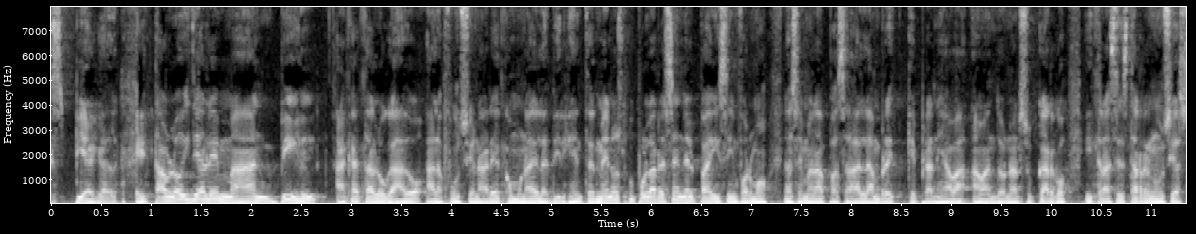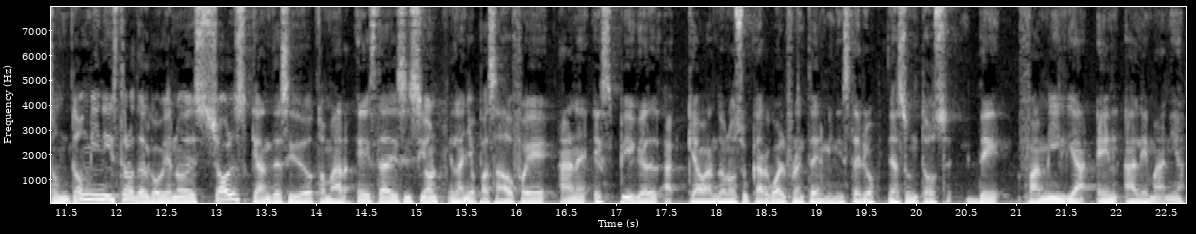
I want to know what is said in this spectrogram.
Spiegel. El tabloide alemán Bill ha catalogado a la funcionaria como una de las dirigentes menos populares en el país, informó la semana pasada Lambert que planeaba abandonar su cargo y tras esta renuncia son dos ministros del gobierno de Scholz que han decidido tomar esta decisión. El año pasado fue Anne Spiegel que abandonó su cargo al frente del Ministerio de Asuntos de Familia en Alemania.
